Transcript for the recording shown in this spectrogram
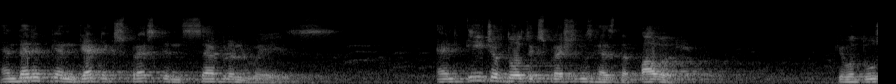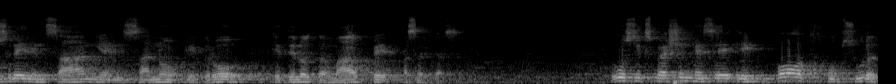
And then it can get expressed in several ways and each of those expressions has the power کہ وہ دوسرے انسان یا انسانوں کے گروہ کے دل و دماغ پہ اثر کر سکے۔ تو اس ایکسپریشن میں سے ایک بہت خوبصورت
